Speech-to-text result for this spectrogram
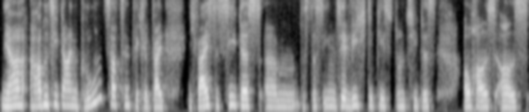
Ja, haben Sie da einen Grundsatz entwickelt? Weil ich weiß, dass Sie das, ähm, dass das Ihnen sehr wichtig ist und Sie das auch als, als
